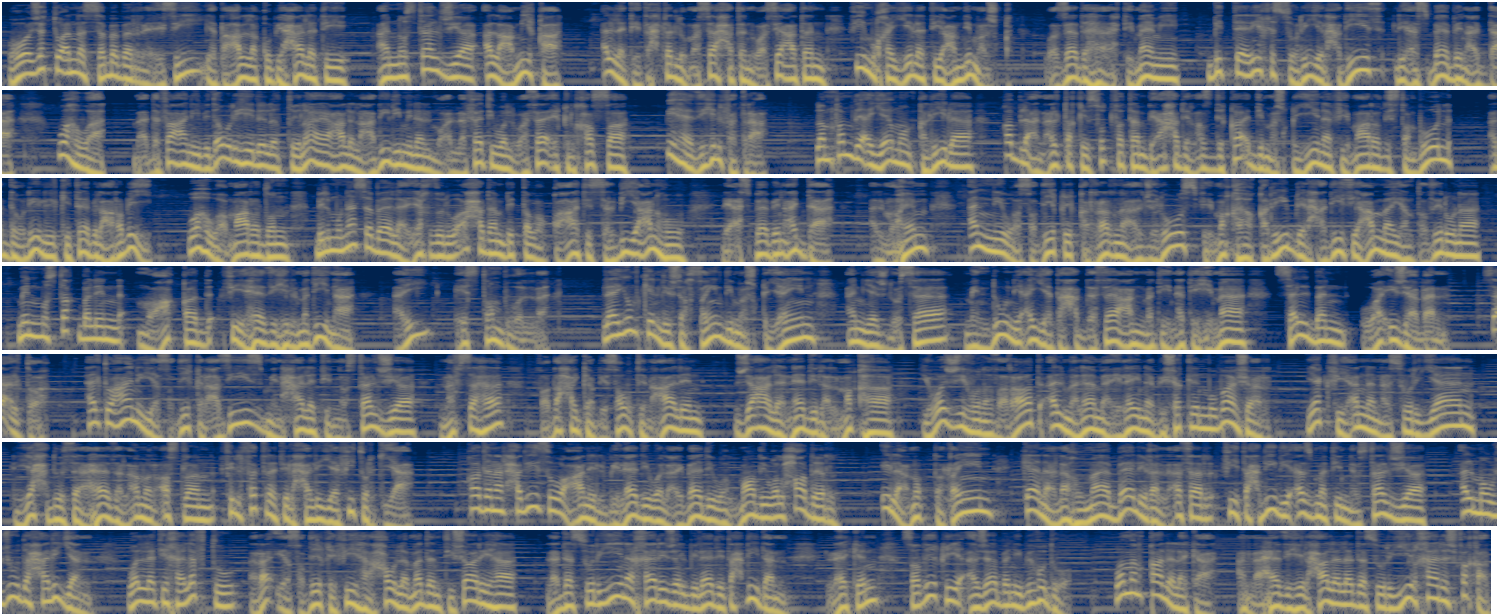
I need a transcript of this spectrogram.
ووجدت أن السبب الرئيسي يتعلق بحالة النوستالجيا العميقة التي تحتل مساحة واسعة في مخيلتي عن دمشق، وزادها اهتمامي بالتاريخ السوري الحديث لأسباب عدة، وهو ما دفعني بدوره للاطلاع على العديد من المؤلفات والوثائق الخاصة بهذه الفترة. لم تمض أيام قليلة قبل أن ألتقي صدفة بأحد الأصدقاء الدمشقيين في معرض إسطنبول الدولي للكتاب العربي. وهو معرض بالمناسبة لا يخذل أحدا بالتوقعات السلبية عنه لأسباب عدة. المهم أني وصديقي قررنا الجلوس في مقهى قريب للحديث عما ينتظرنا من مستقبل معقد في هذه المدينة أي إسطنبول. لا يمكن لشخصين دمشقيين أن يجلسا من دون أن يتحدثا عن مدينتهما سلبا وايجابا. سألته هل تعاني يا صديقي العزيز من حالة النوستالجيا نفسها؟ فضحك بصوت عال جعل نادل المقهى يوجه نظرات الملامه إلينا بشكل مباشر. يكفي أننا سوريان ليحدث هذا الأمر أصلا في الفترة الحالية في تركيا. قادنا الحديث عن البلاد والعباد والماضي والحاضر. إلى نقطتين كان لهما بالغ الأثر في تحديد أزمة النوستالجيا الموجوده حاليا والتي خالفت رأي صديقي فيها حول مدى انتشارها لدى السوريين خارج البلاد تحديدا لكن صديقي أجابني بهدوء. ومن قال لك أن هذه الحالة لدى سوريي الخارج فقط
